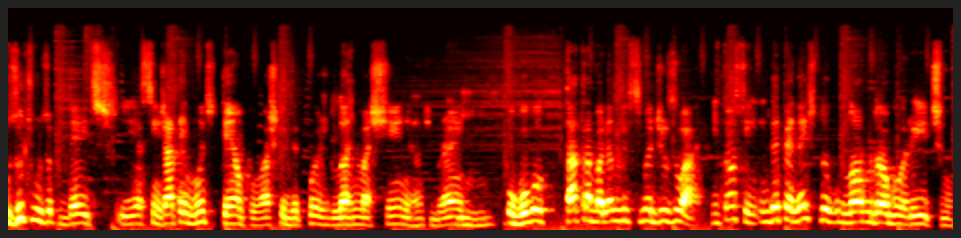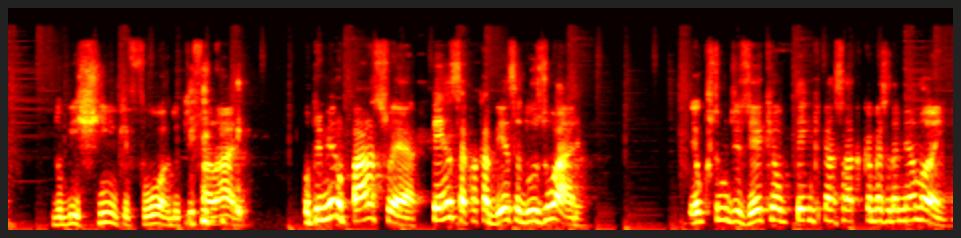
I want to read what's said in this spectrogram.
os últimos updates, e assim, já tem muito tempo, acho que depois do Learn Machine, Hunt Brain, uhum. o Google está trabalhando em cima de usuário. Então, assim, independente do nome do algoritmo, do bichinho que for, do que falarem, o primeiro passo é pensa com a cabeça do usuário eu costumo dizer que eu tenho que pensar com a cabeça da minha mãe.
